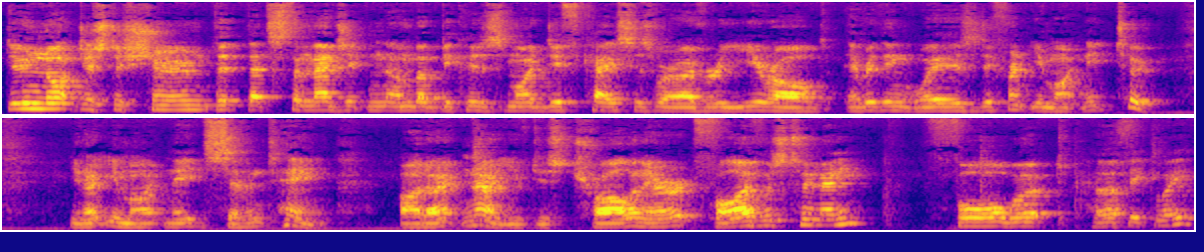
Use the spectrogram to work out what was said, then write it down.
Do not just assume that that's the magic number because my diff cases were over a year old. Everything wears different. You might need two. You know, you might need 17. I don't know. You've just trial and error. Five was too many. Four worked perfectly.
